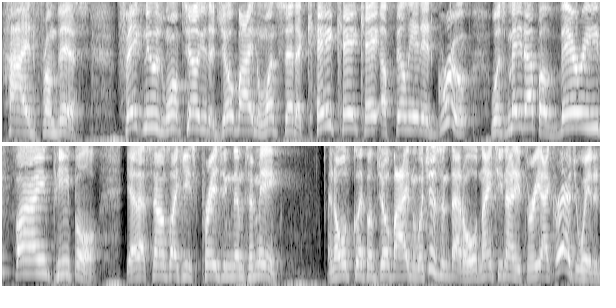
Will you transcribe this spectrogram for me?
hide from this. Fake news won't tell you that Joe Biden once said a KKK affiliated group was made up of very fine people. Yeah, that sounds like he's praising them to me. An old clip of Joe Biden, which isn't that old, 1993. I graduated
